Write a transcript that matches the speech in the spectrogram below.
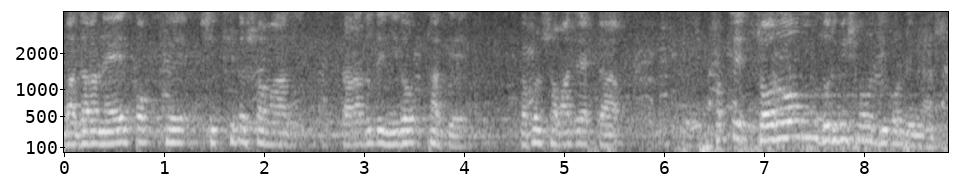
বা যারা ন্যায়ের পক্ষে শিক্ষিত সমাজ, তারা যদি নীরব থাকে, তখন সমাজে একটা সবচেয়ে চরম দুর্বিষহ জীবন নেমে আসে।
